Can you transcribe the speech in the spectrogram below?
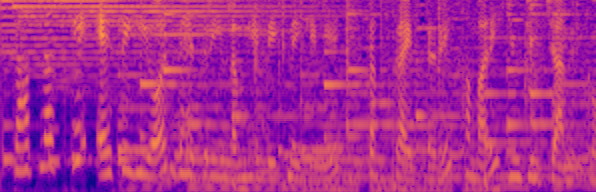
Star Plus के ऐसे ही और बेहतरीन लम्हे देखने के लिए सब्सक्राइब करें हमारे यूट्यूब चैनल को।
